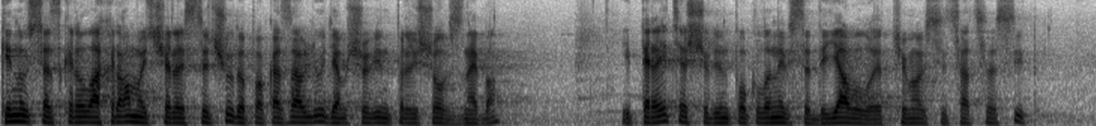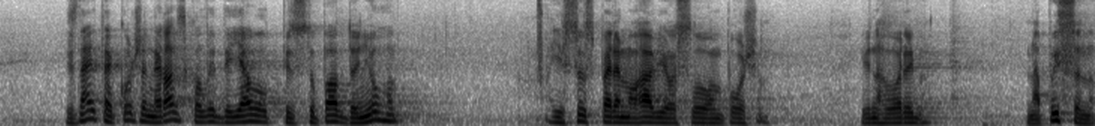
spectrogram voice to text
Кинувся з крила храму і через це чудо показав людям, що він прийшов з неба. І третє, що він поклонився дияволу і отримав царства світу. І знаєте, кожен раз, коли диявол підступав до нього, Ісус перемагав його Словом Божим. Він говорив, написано.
